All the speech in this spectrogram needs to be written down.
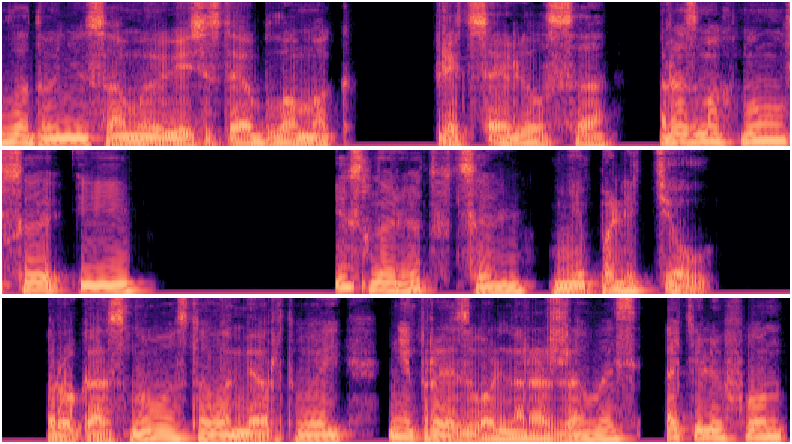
в ладони самый увесистый обломок, прицелился, размахнулся и... И снаряд в цель не полетел. Рука снова стала мертвой, непроизвольно разжалась, а телефон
